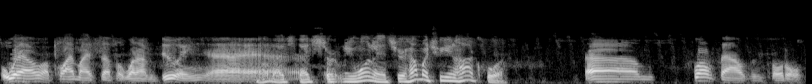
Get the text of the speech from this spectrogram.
Well, apply myself at what I'm doing. Uh, Well, that's that's certainly one answer. How much are you in hock for? um, 12,000 total.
